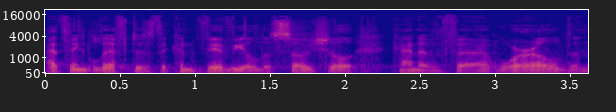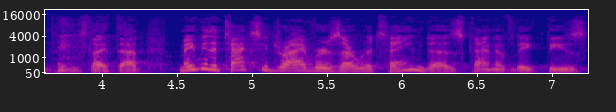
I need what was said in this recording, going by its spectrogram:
I think Lyft is the convivial, the social kind of uh, world and things like that. Maybe the taxi drivers are retained as kind of like these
